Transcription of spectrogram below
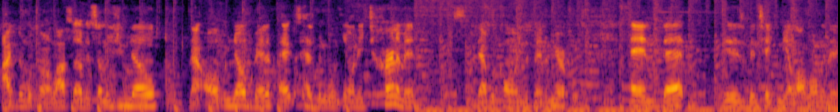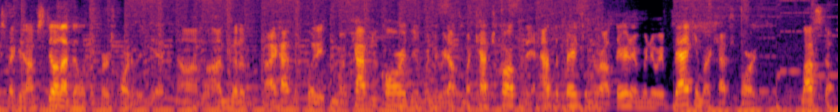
I've been working on a lot of stuff. As some of you know, not all of you know, Band of X has been working on a tournament that we're calling the Band of Miracles, and that has been taking me a lot longer than expected. I'm still not done with the first part of it yet. Um, I'm gonna, I have to put it in my capture card, then render it out to my capture card, put it at the effects when they're out there, then render it back in my capture card. A lot of stuff.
